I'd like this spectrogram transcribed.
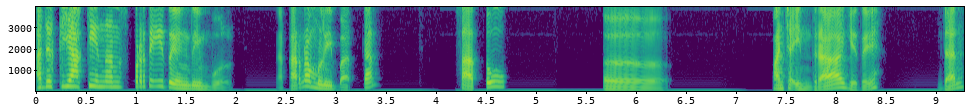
Ada keyakinan seperti itu yang timbul. Nah karena melibatkan satu eh, panca indera gitu ya dan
